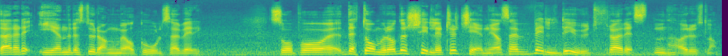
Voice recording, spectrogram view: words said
Der er det én restaurant med alkoholservering. Så på dette området skiller Tsjetsjenia seg veldig ut fra resten av Russland.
